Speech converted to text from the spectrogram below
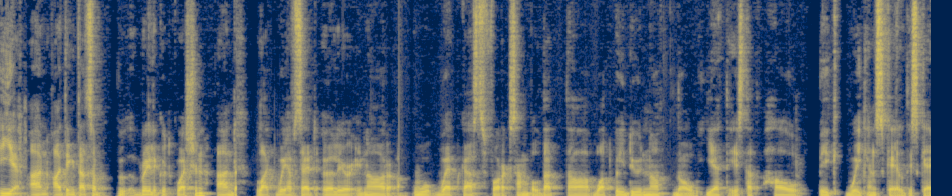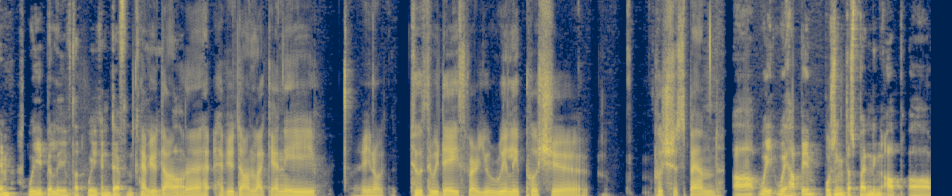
Yeah, and I think that's a really good question. And like we have said earlier in our webcasts, for example, that uh, what we do not know yet is that how big we can scale this game. We believe that we can definitely. Have you done? Uh, uh, have you done like any, you know, two three days where you really push uh, push the spend? Uh, we, we have been pushing the spending up uh,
